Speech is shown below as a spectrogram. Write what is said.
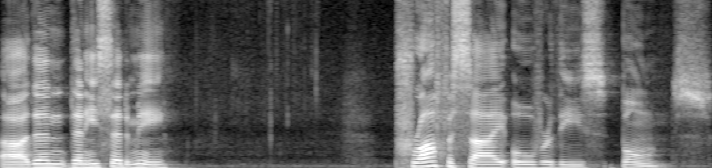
Uh, then, then he said to me, Prophesy over these bones.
